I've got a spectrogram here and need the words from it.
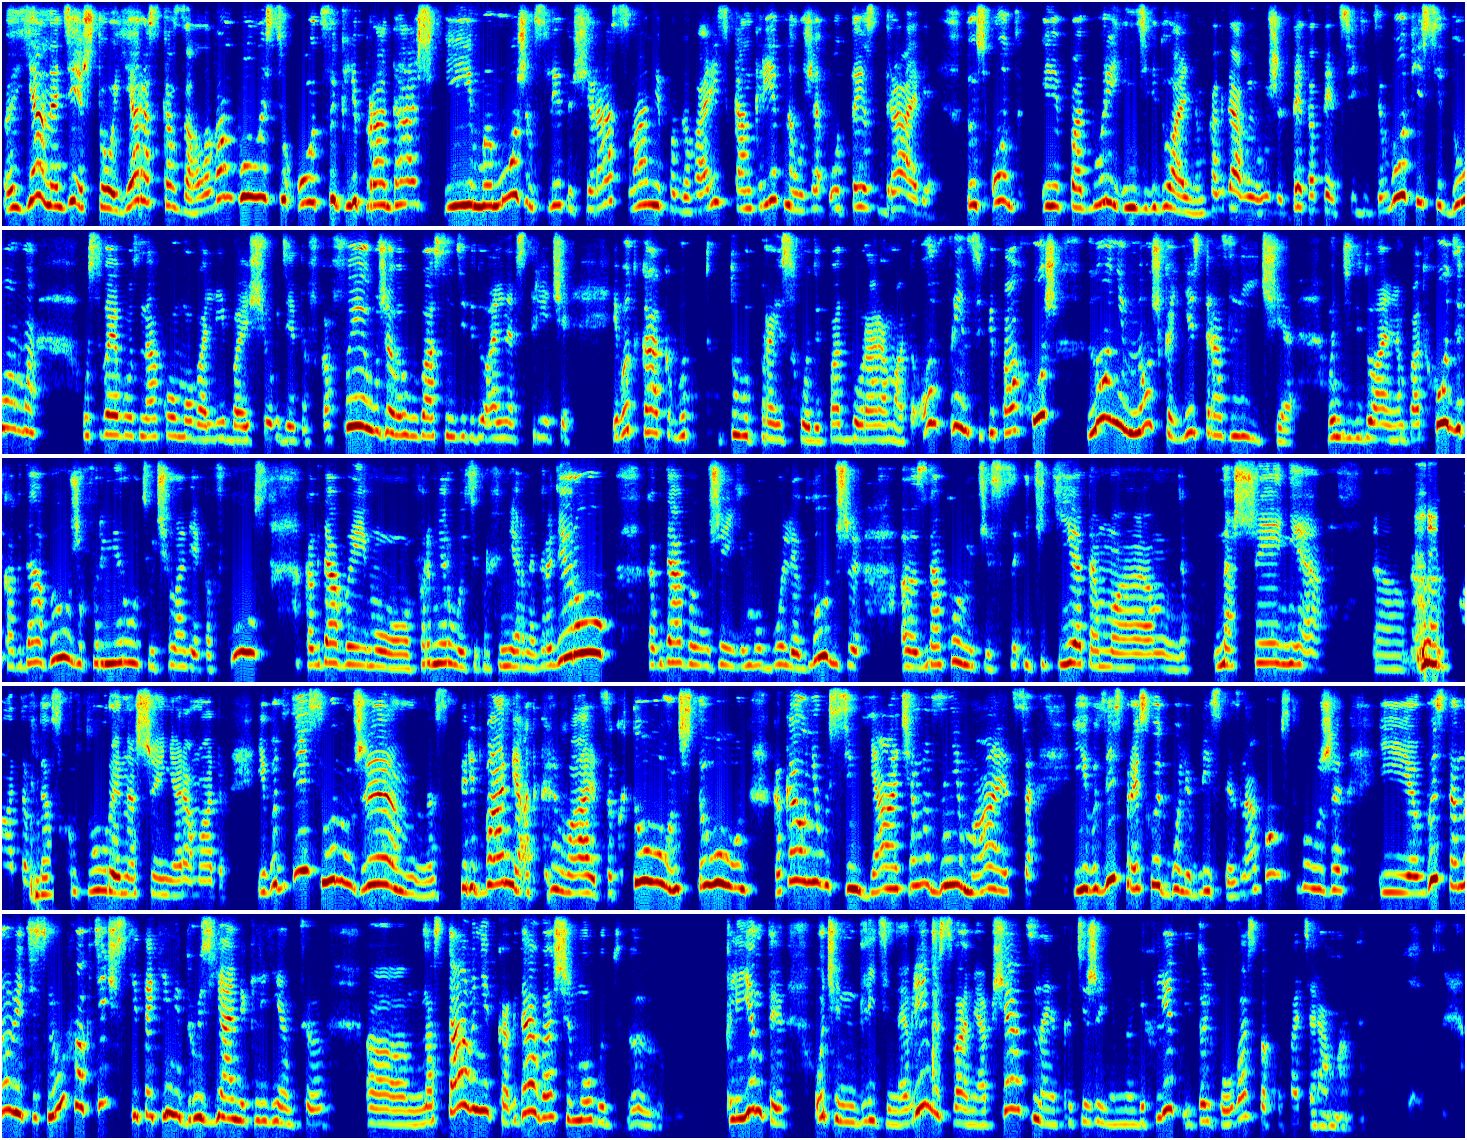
Э, я надеюсь, что я рассказала вам полностью о цикле продаж, и мы можем в следующий раз с вами поговорить конкретно уже о тест-драйве, то есть о подборе индивидуальном, когда вы уже тет-а-тет -тет сидите в офисе, дома, у своего знакомого, либо еще где-то в кафе уже у вас индивидуальная встреча. И вот как вот тут происходит подбор аромата. Он, в принципе, похож, но немножко есть различия в индивидуальном подходе, когда вы уже формируете у человека вкус, когда вы ему формируете парфюмерный гардероб, когда вы уже ему более глубже э, знакомитесь с этикетом эм, ношения, э, ароматов, да, с культурой ношения ароматов. И вот здесь он уже перед вами открывается, кто он, что он, какая у него семья, чем он занимается. И вот здесь происходит более близкое знакомство уже, и вы становитесь, ну, фактически такими друзьями клиент, э, наставник, когда ваши могут э, клиенты очень длительное время с вами общаться на протяжении многих лет и только у вас покупать ароматы.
